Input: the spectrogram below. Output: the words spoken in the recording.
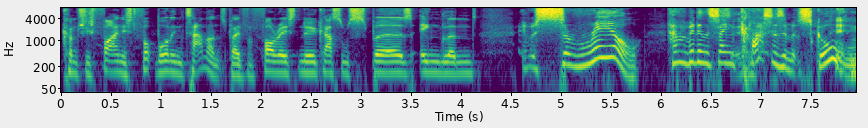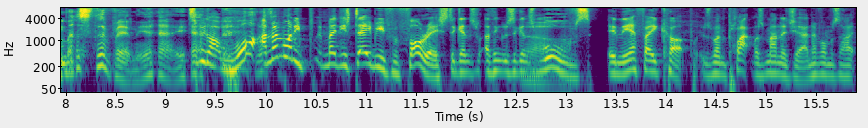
country's finest footballing talents. Played for Forest, Newcastle, Spurs, England. It was surreal. Haven't been in the same class as him at school. It must have been, yeah. yeah. To be like, what? I remember when he made his debut for Forest against, I think it was against oh. Wolves in the FA Cup. It was when Platt was manager, and everyone was like,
